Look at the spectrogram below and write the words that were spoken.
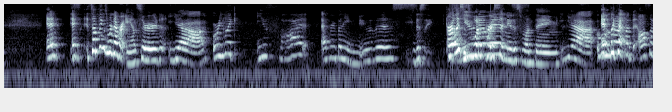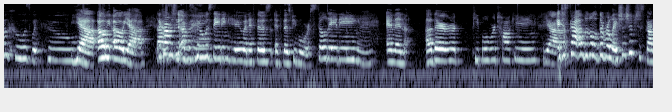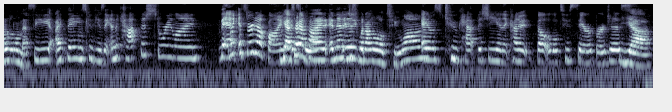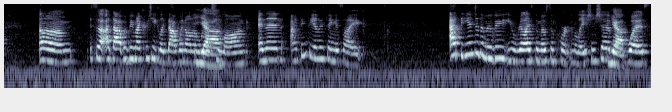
And, it's, some things were never answered. Yeah, or you like you thought everybody knew this. This, or at least this one person it. knew this one thing. Yeah, well, And, like, no, that- but also who was with who. Yeah. Oh. Oh. Yeah. That the conversation of who was dating who, and if those if those people were still dating, Mhm. and then other people were talking. Yeah, It just got a little. The relationships just got a little messy. I think. it was confusing, and the catfish storyline. Like it started out fine. yeah, it started out cool, fine, and then And it just it- went on a little too long. and it was too catfishy, and it kind of felt a little too Sierra Burgess. yeah, Um. So uh, that would be my critique. Like that went on a little Yeah. too long, and then I think the other thing is like. At the end of the movie, you realize the most important relationship Yeah. was.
